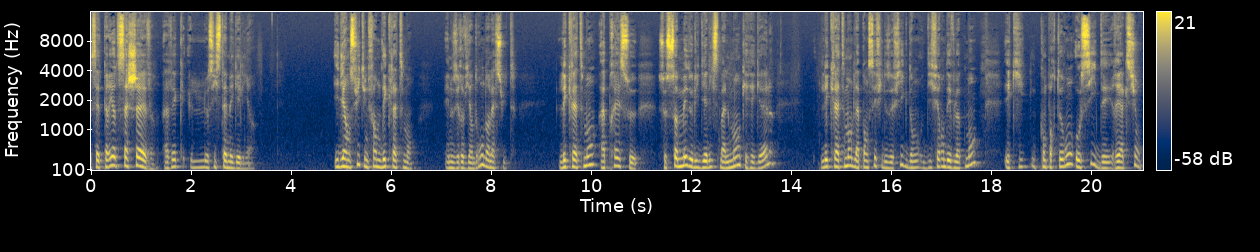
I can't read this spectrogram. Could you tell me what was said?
cette période s'achève avec le système hegelien. Il y a ensuite une forme d'éclatement, et nous y reviendrons dans la suite. L'éclatement après ce, ce sommet de l'idéalisme allemand qu'est Hegel, l'éclatement de la pensée philosophique dans différents développements et qui comporteront aussi des réactions.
